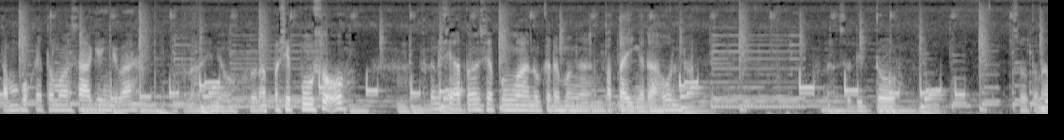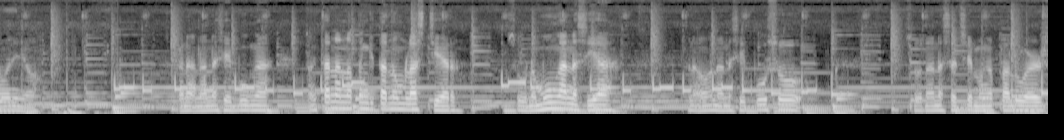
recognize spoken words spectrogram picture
tambok ito mga saging, di ba? Unahin nyo. So, napa si puso, oh. So, na siya ato siya pungwano ka ng mga patay nga dahon. Na, so, dito. So, tanawan ninyo. So, kana na na siya bunga. Ang tanan na itong gitanom last year, so, namunga na siya. Ano, na na siya puso. So, na na siya mga followers.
